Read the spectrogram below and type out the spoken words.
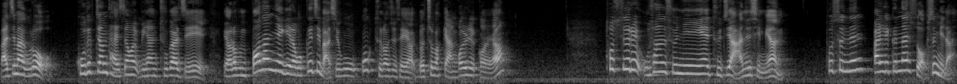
마지막으로 고득점 달성을 위한 두 가지 여러분 뻔한 얘기라고 끄지 마시고 꼭 들어주세요. 몇 초밖에 안 걸릴 거예요. 토스를 우선순위에 두지 않으시면 토스는 빨리 끝날 수 없습니다.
